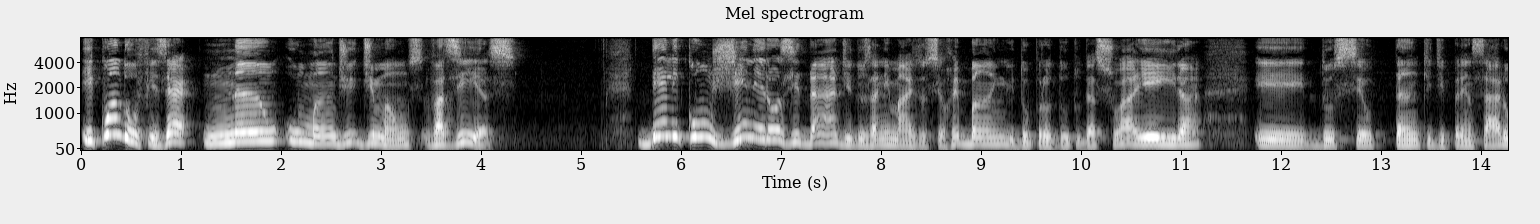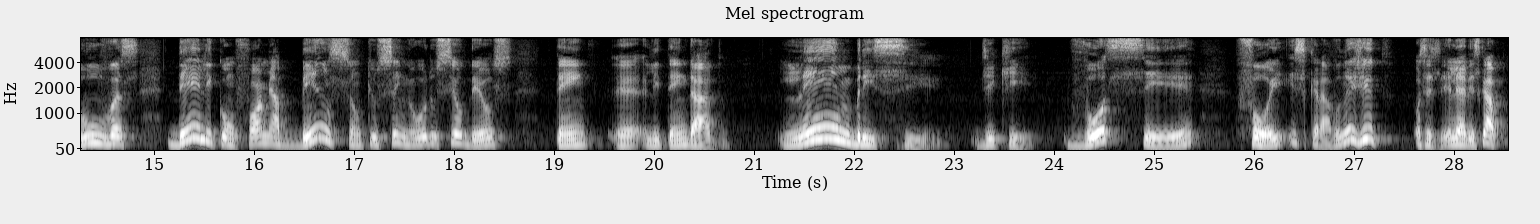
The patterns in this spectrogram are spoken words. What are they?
E quando o fizer, não o mande de mãos vazias. Dele com generosidade dos animais do seu rebanho e do produto da sua eira e do seu tanque de prensar uvas, dele conforme a bênção que o Senhor, o seu Deus, tem, eh, lhe tem dado. Lembre-se de que você foi escravo no Egito. Ou seja, ele era escravo?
